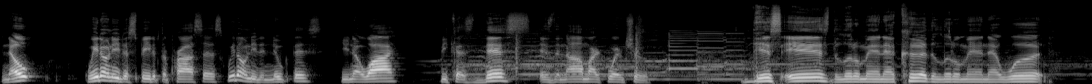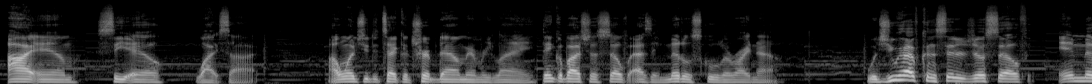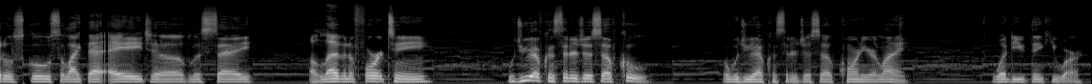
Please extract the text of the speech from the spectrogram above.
Nope. We don't need to speed up the process. We don't need to nuke this. You know why? Because this is the non microwave truth. This is the little man that could, the little man that would. I am CL Whiteside. I want you to take a trip down memory lane. Think about yourself as a middle schooler right now. Would you have considered yourself in middle school, so like that age of, let's say, 11 to 14, would you have considered yourself cool? Or would you have considered yourself corny or lame? What do you think you were?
